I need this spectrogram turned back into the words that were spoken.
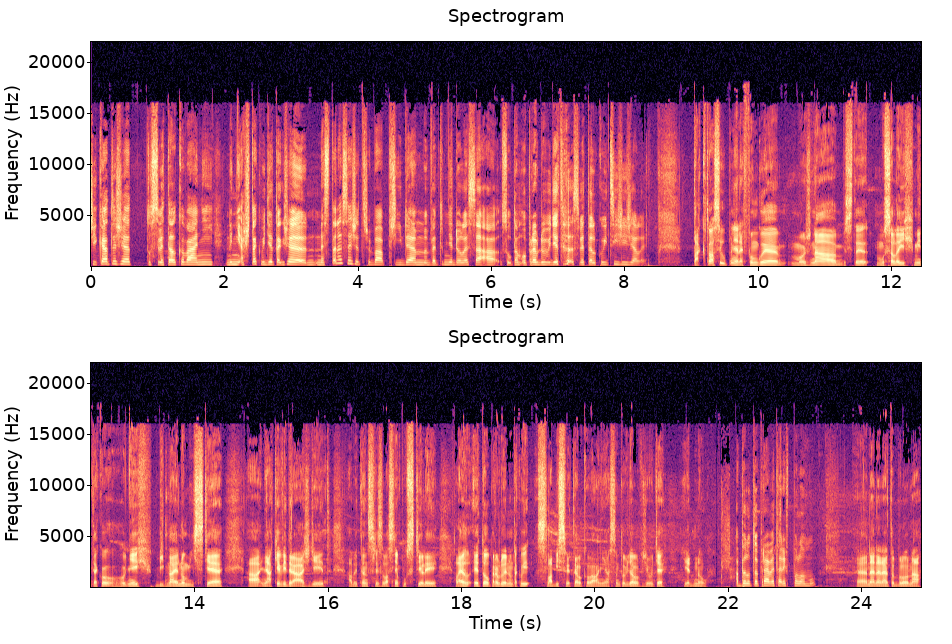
Říkáte, že to světelkování není až tak vidět, takže nestane se, že třeba přijdem ve tmě do lesa a jsou tam opravdu vidět světelkující žížaly? tak to asi úplně nefunguje. Možná byste museli jich mít jako hodně jich být na jednom místě a nějaké vydráždit, aby ten sliz vlastně pustili. Ale je to opravdu jenom takový slabý světelkování. Já jsem to viděl v životě jednou. A bylo to právě tady v Polomu? Eh, ne, ne, ne, to bylo na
